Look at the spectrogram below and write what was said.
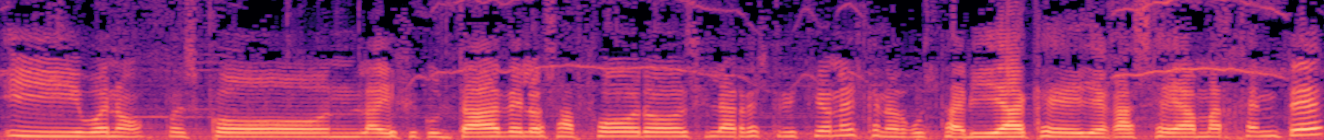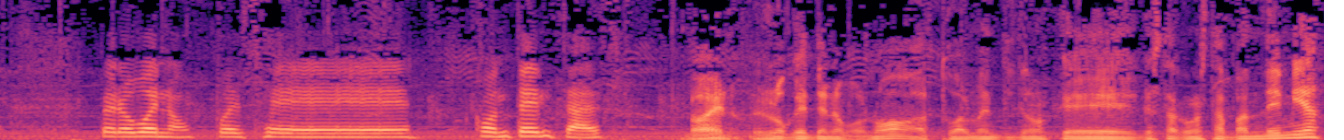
y bueno, pues con la dificultad de los aforos y las restricciones que nos gustaría que llegase a más gente, pero bueno, pues eh, contentas. Bueno, es lo que tenemos, ¿no? Actualmente tenemos que, que estar con esta pandemia.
